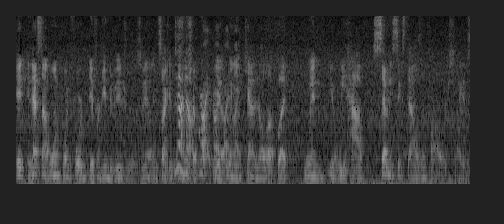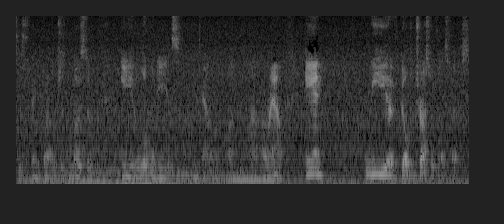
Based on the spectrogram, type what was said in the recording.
it, and that's not 1.4 different individuals. You know, it's like a TV No, no, show. right, right, yeah, right, When right. you count it all up, but when you know we have 76,000 followers, I guess is the thing to point out, which is most of any of the local media's in town on, uh, around, and we have built a trust with those folks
